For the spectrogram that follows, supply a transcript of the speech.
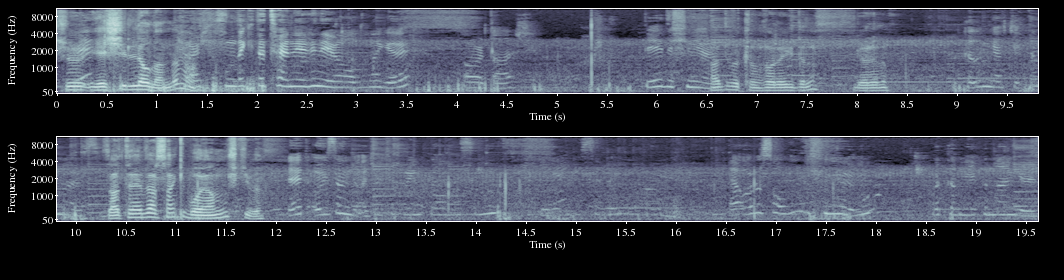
Şu Evet. yeşilli olan değil mi? Karşısındaki de Taner'in evi olduğuna göre oradalar. Diye düşünüyorum. Hadi bakalım oraya gidelim. Görelim. Bakalım gerçekten orası. Zaten evler sanki boyanmış gibi. Evet o yüzden de acaba çok renkli olmasının sebebi? Ya orası olduğunu düşünüyorum ama bakalım yakından görelim.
